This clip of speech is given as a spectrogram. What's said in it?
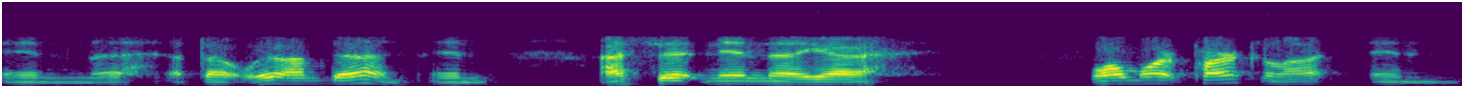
and uh, I thought, well, I'm done. And I sitting in the uh, Walmart parking lot, and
